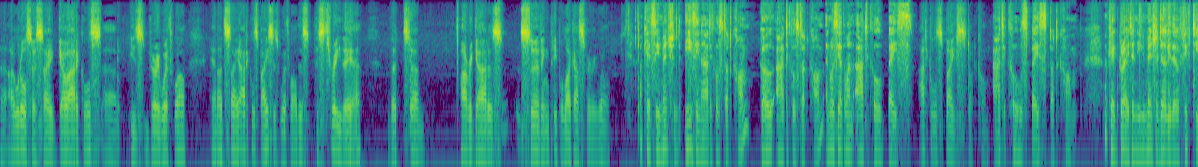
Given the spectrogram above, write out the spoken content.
Uh, I would also say Go Articles uh, is very worthwhile and I'd say ArticlesBase is worthwhile. There's there's three there that um, I regard as serving people like us very well. Okay, so you mentioned ezinearticles.com, goarticles.com, and was the other one articlebase? Articlesbase.com. Articlesbase.com. Okay, great. And you mentioned earlier there were 50,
